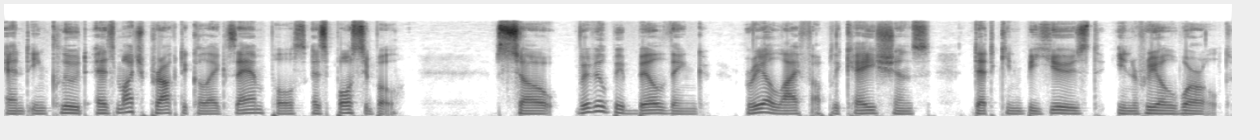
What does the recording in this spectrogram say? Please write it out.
and include as much practical examples as possible. So we will be building real-life applications that can be used in real world.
